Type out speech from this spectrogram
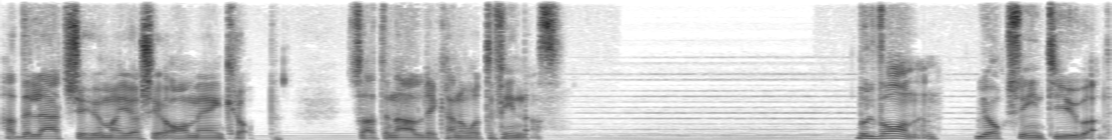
hade lärt sig hur man gör sig av med en kropp så att den aldrig kan återfinnas. Bulvanen blir också intervjuad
